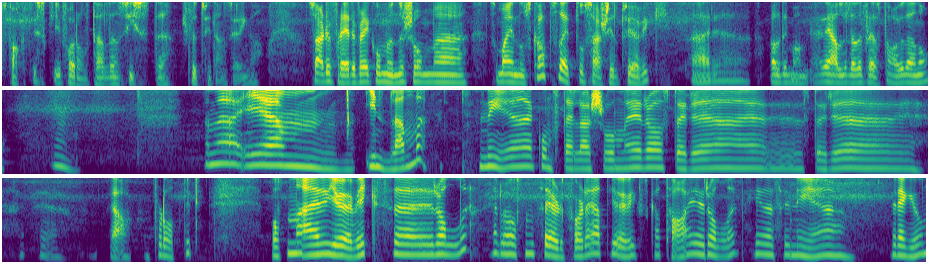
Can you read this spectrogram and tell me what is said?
Faktisk, i forhold til den siste sluttfinansieringa. Så er det flere og flere kommuner som, eh, som har eiendomsskatt, så det er ikke noe særskilt for Gjøvik. Det er veldig mange. De aller, fleste har jo det nå. Men eh, i um, Innlandet, nye konstellasjoner og større, større ja, flåter. Åssen er Gjøviks eh, rolle? Eller åssen ser du for deg at Gjøvik skal ta en rolle i disse nye region?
